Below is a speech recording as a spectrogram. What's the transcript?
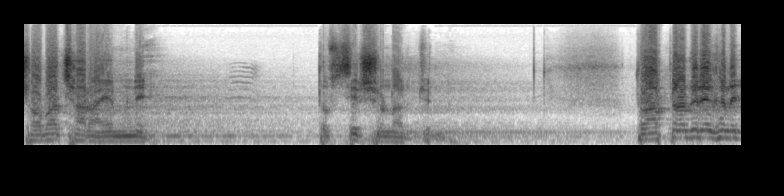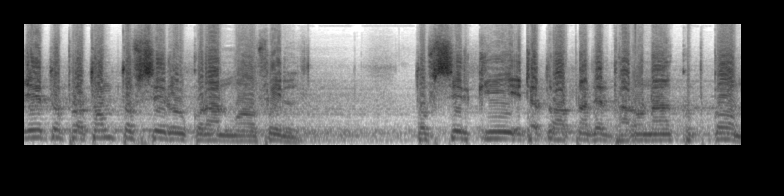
সভা ছাড়া এমনি তফসির শোনার জন্য। তো আপনাদের এখানে যেহেতু প্রথম তফসির ও কোরআন মহফিল, তফসির কি, এটা তো আপনাদের ধারণা খুব কম।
